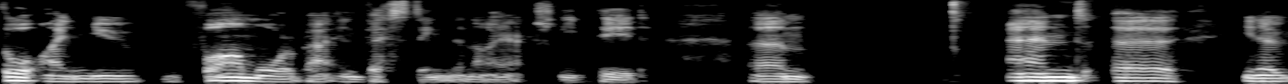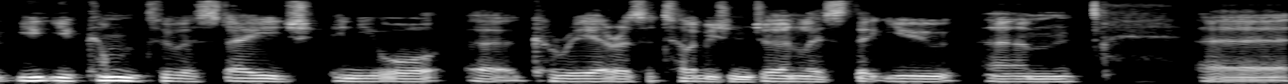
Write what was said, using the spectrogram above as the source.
thought I knew far more about investing than I actually did. Um, and uh, you know, you, you come to a stage in your uh, career as a television journalist that you um, uh,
